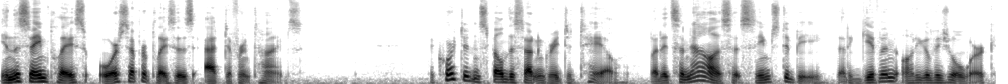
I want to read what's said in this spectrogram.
in the same place or separate places at different times. The court didn't spell this out in great detail, but its analysis seems to be that a given audiovisual work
